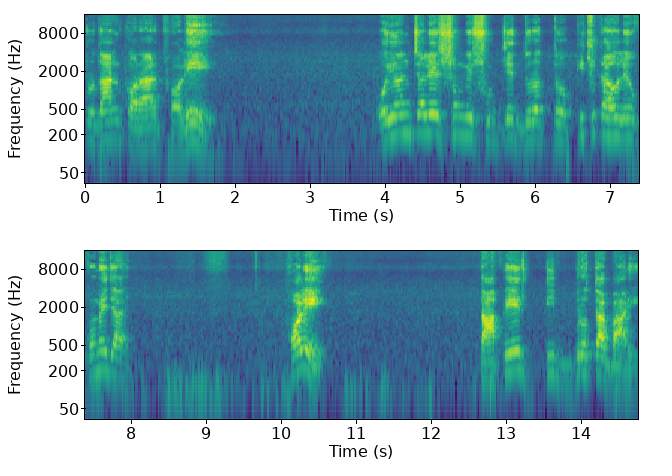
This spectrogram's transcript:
প্রদান করার ফলে ওই অঞ্চলের সঙ্গে সূর্যের দূরত্ব কিছুটা হলেও কমে যায়। ফলে তাপের তীব্রতা বাড়ে।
